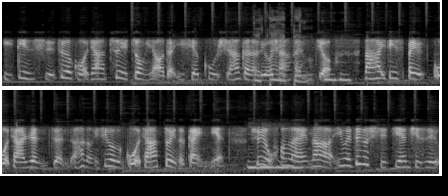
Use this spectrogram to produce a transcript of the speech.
一定是这个国家最重要的一些故事，它可能流传很久，那它一定是被国家认证的，它等于是一个国家队的概念。所以后来那因为这个时间，其实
